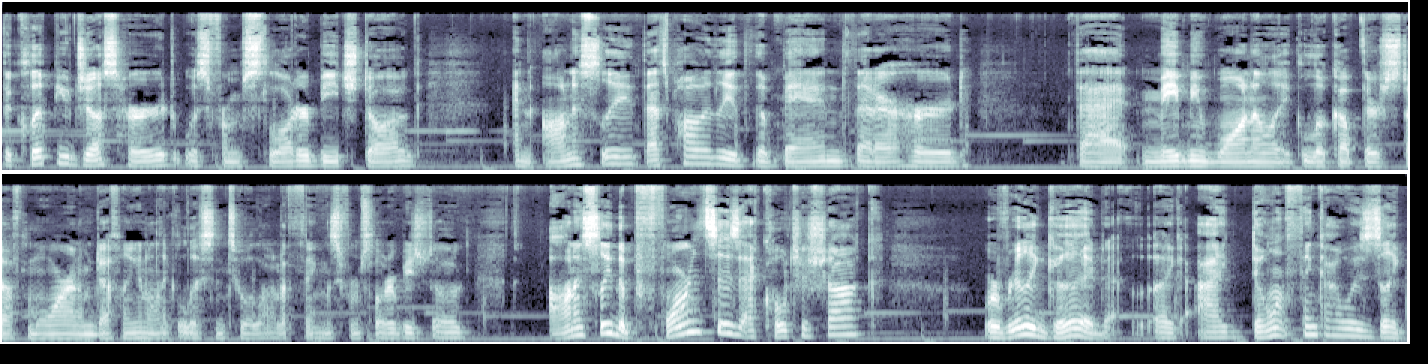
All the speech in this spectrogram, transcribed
The clip you just heard was from Slaughter Beach Dog, and honestly, that's probably the band that I heard that made me want to like look up their stuff more and I'm definitely going to like listen to a lot of things from Slaughter Beach Dog. Honestly, the performances at Culture Shock were really good. Like I don't think I was like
